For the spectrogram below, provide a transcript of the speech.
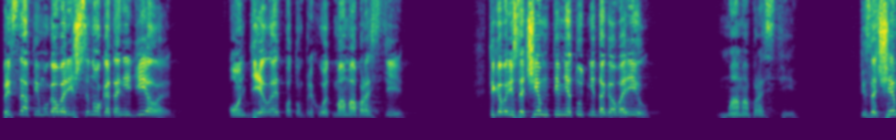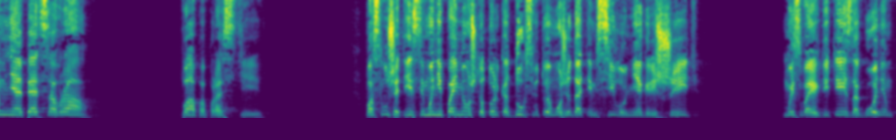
Представь, ты ему говоришь, сынок, это не делай. Он делает, потом приходит, мама, прости. Ты говоришь, зачем ты мне тут не договорил? Мама, прости. Ты зачем мне опять соврал? Папа, прости. Послушайте, если мы не поймем, что только Дух Святой может дать им силу не грешить, мы своих детей загоним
